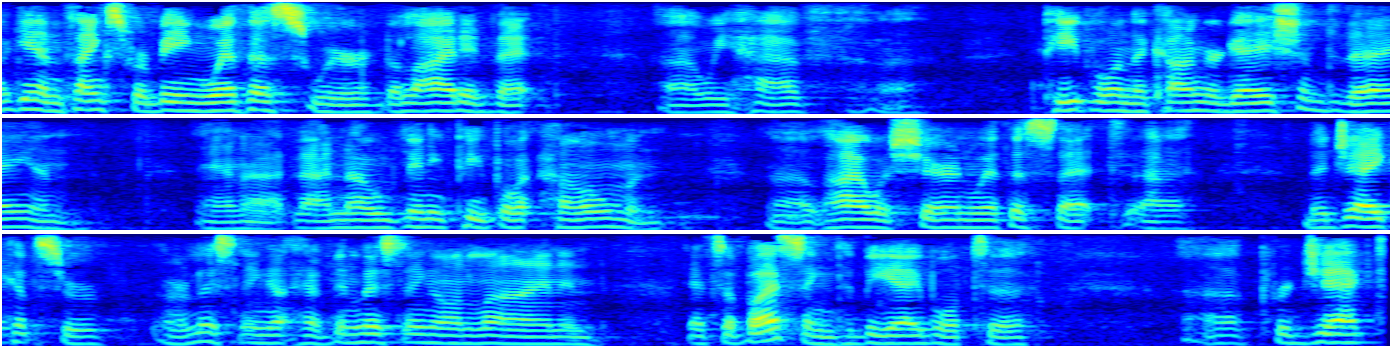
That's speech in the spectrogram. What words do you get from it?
Again, thanks for being with us. We're delighted that uh, we have uh, people in the congregation today, and and I, I, know many people at home. And uh, Lyle was sharing with us that uh, the Jacobs are, are listening, have been listening online, and it's a blessing to be able to uh, project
